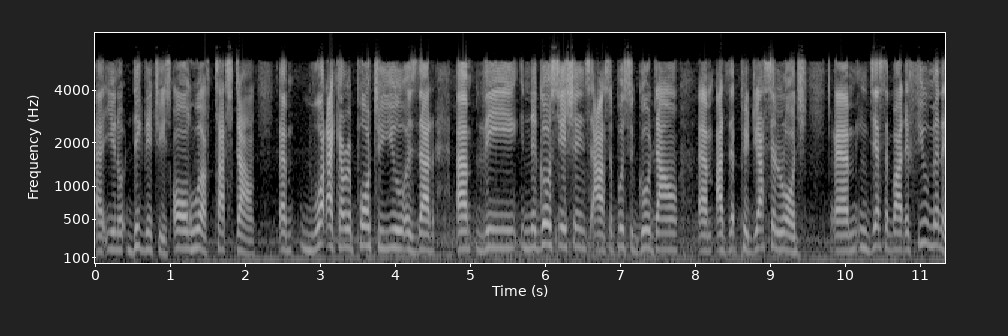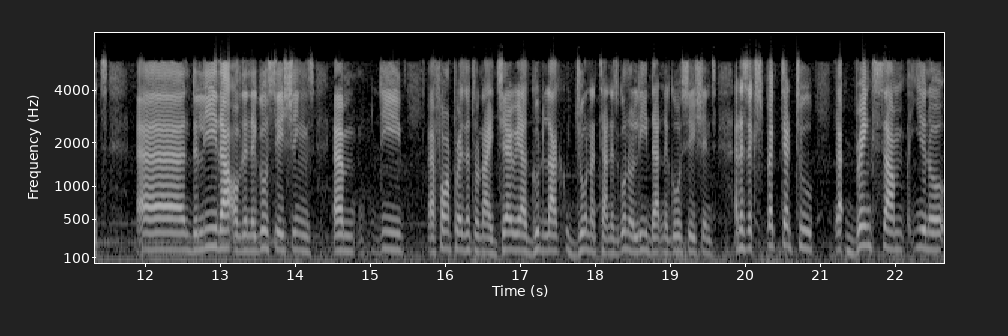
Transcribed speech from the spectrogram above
uh, you know, dignitaries, all who have touched down. Um, what I can report to you is that um, the negotiations are supposed to go down um, at the Peduase Lodge um, in just about a few minutes uh, the leader of the negotiations, um, the uh, former president of Nigeria, Goodluck Jonathan, is going to lead that negotiations and is expected to uh, bring some, you know,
